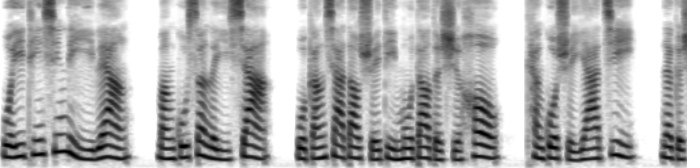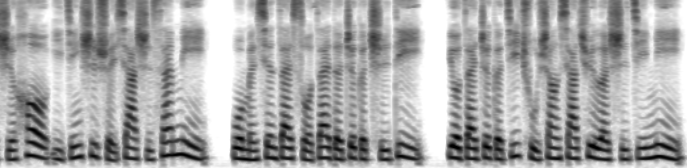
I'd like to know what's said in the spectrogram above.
我一听，心里一亮，忙估算了一下。我刚下到水底墓道的时候，看过水压计，那个时候已经是水下十三米。我们现在所在的这个池地，又在这个基础上下去了十几米，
